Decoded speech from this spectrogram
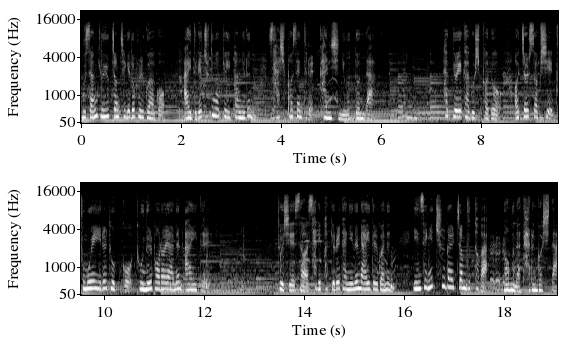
무상 교육 정책에도 불구하고 아이들의 초등학교 입학률은 40%를 간신히 웃돈다. 학교에 가고 싶어도 어쩔 수 없이 부모의 일을 돕고 돈을 벌어야 하는 아이들. 도시에서 사립학교를 다니는 아이들과는 인생의 출발점부터가 너무나 다른 것이다.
